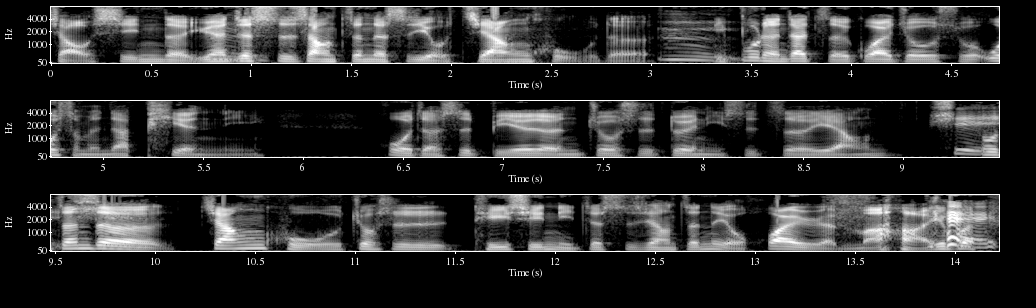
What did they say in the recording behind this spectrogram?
小心的，原来这世上真的是有江湖的，嗯，你不能再责怪，就是说为什么人家骗你。或者是别人就是对你是这样，是说真的，江湖就是提醒你，这世界上真的有坏人嘛？因为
